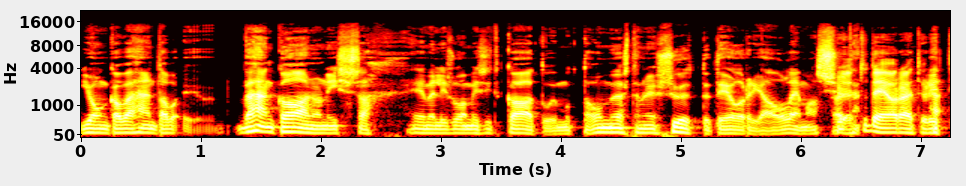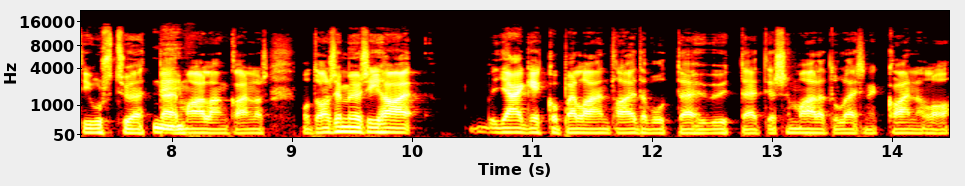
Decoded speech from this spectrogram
jonka vähän, tav- vähän kaanonissa Emeli Suomi sitten kaatui, mutta on myös tämmöinen syöttöteoria olemassa. Syöttöteoria, että yritti just syöttää niin. mailan kannalta, mutta on se myös ihan jääkiekkopelaajan taitavuutta ja hyvyyttä, että jos se mailla tulee sinne kainaloon,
